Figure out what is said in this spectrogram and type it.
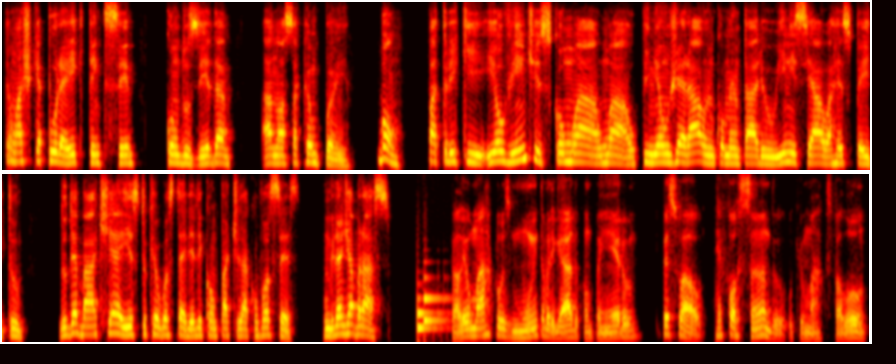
Então, acho que é por aí que tem que ser conduzida a nossa campanha. Bom, Patrick e ouvintes, como uma, uma opinião geral e um comentário inicial a respeito do debate, é isto que eu gostaria de compartilhar com vocês. Um grande abraço. Valeu, Marcos. Muito obrigado, companheiro. Pessoal, reforçando o que o Marcos falou,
